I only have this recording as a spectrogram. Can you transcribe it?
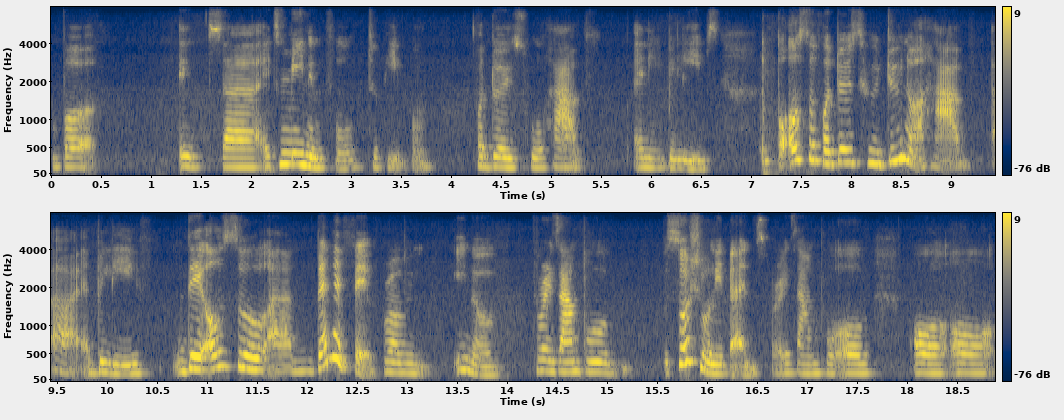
but it's uh, it's meaningful to people for those who have any beliefs, but also for those who do not have uh, a belief, they also um, benefit from you know, for example, social events, for example, or or or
